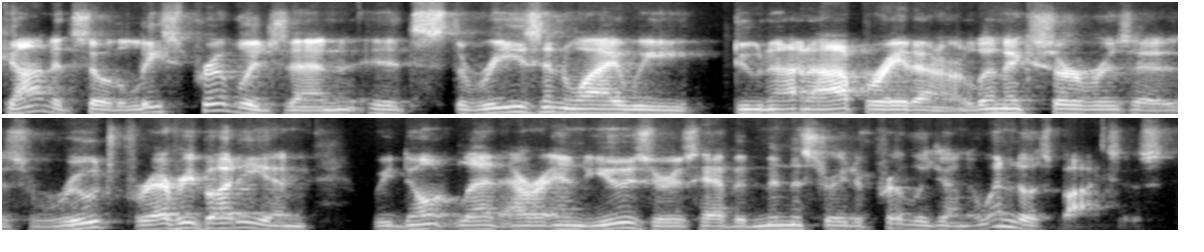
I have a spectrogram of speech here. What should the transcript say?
Got it. So the least privilege, then, it's the reason why we do not operate on our Linux servers as root for everybody, and we don't let our end users have administrative privilege on the Windows boxes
